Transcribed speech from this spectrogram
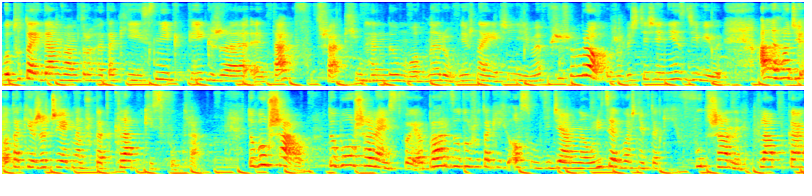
bo tutaj dam Wam trochę taki sneak peek, że e, tak, futrzaki będą modne również na jesień, zimę w przyszłym roku, żebyście się nie zdziwiły. Ale chodzi o takie rzeczy jak na przykład klapki z futra. To był szał, to było szaleństwo. Ja bardzo dużo takich osób widziałam na ulicach właśnie w takich futrzanych klapkach,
